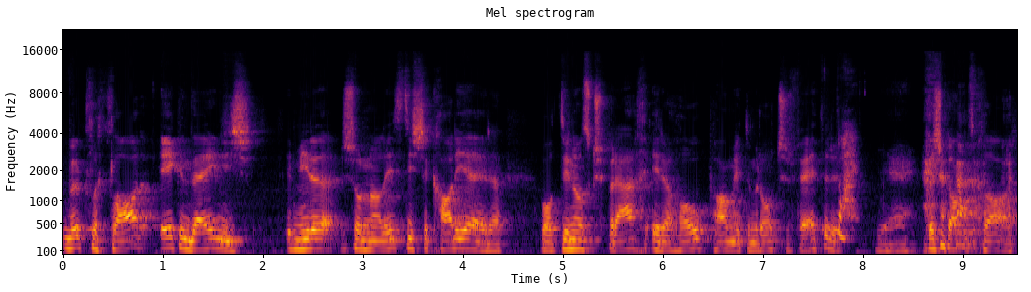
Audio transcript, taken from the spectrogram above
wirklich klar. Irgendein ist in meiner journalistischen Karriere wollte ich noch ein Gespräch in der Hope haben mit dem Roger Federer. Yeah. Das ist ganz klar.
